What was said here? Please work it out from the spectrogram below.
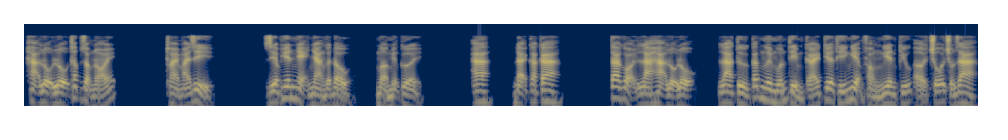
Hạ lộ lộ thấp giọng nói. Thoải mái gì? Diệp hiên nhẹ nhàng gật đầu, mở miệng cười. A, đại ca ca, ta gọi là hạ lộ lộ, là từ các ngươi muốn tìm cái kia thí nghiệm phòng nghiên cứu ở chỗ trốn ra.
